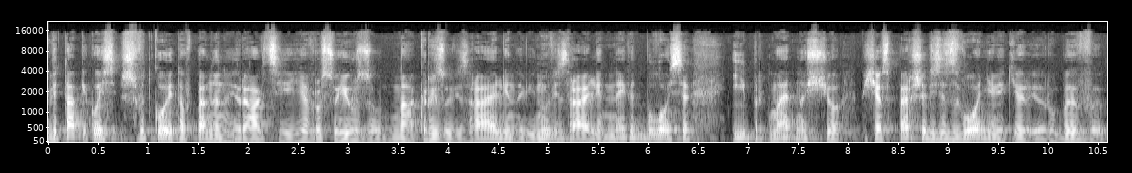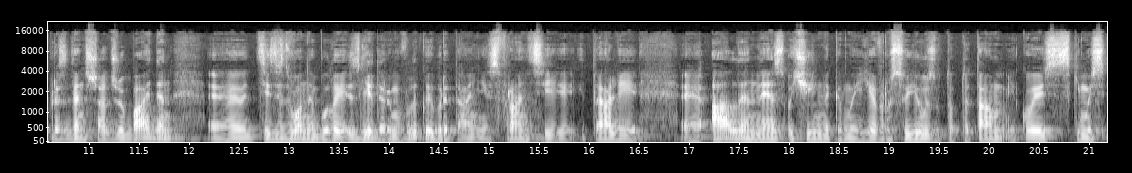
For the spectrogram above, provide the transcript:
Відтак, якоїсь швидкої та впевненої реакції Євросоюзу на кризу в Ізраїлі, на війну в Ізраїлі не відбулося. І прикметно, що під час перших зідзвонів, які робив президент США Джо Байден, е, ці зідзвони були з лідерами Великої Британії, з Франції, Італії, е, але не з очільниками Євросоюзу. Тобто там якоїсь з кимось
